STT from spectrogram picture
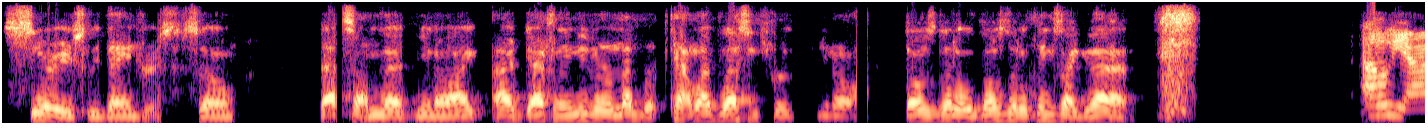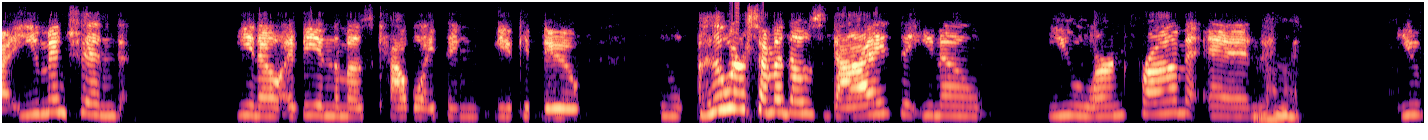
seriously dangerous. So that's something that you know I I definitely need to remember count my blessings for you know those little those little things like that. Oh yeah, you mentioned you know it being the most cowboy thing you could do. Who are some of those guys that you know you learned from and mm-hmm you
